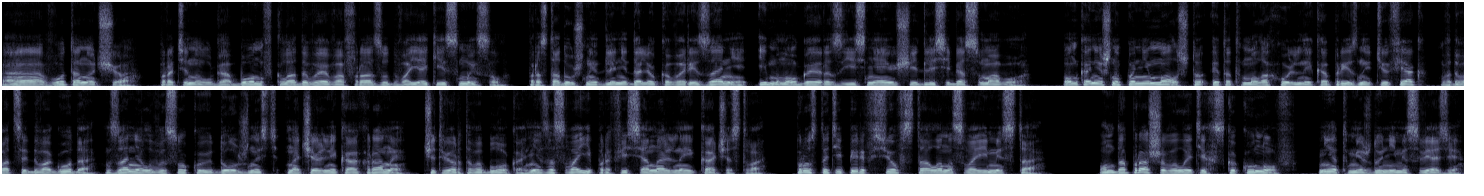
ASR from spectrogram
А, вот оно что», – протянул Габон, вкладывая во фразу двоякий смысл простодушный для недалекого Рязани и многое разъясняющий для себя самого. Он, конечно, понимал, что этот малохольный капризный тюфяк в 22 года занял высокую должность начальника охраны четвертого блока не за свои профессиональные качества. Просто теперь все встало на свои места. Он допрашивал этих скакунов, нет между ними связи.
